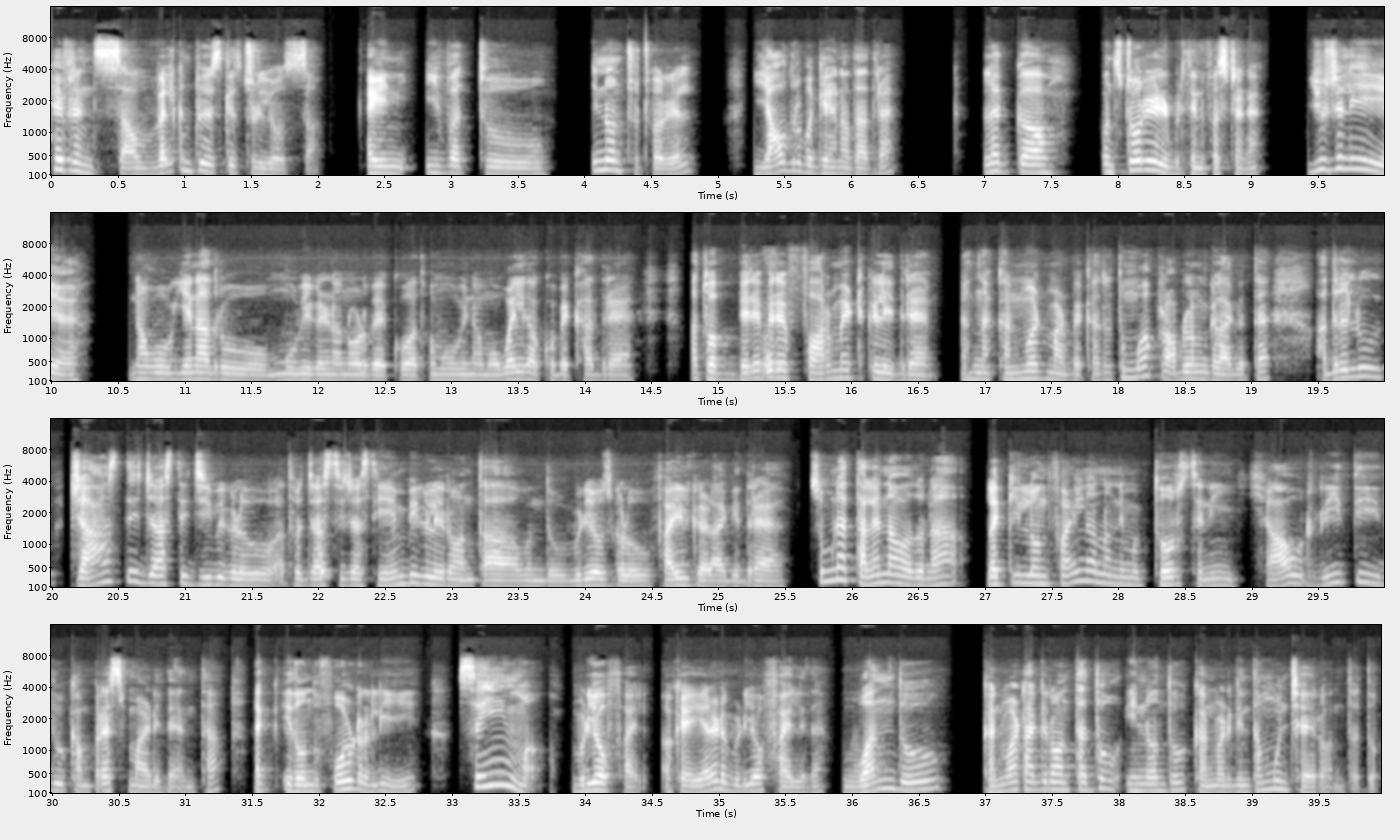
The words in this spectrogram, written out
Hey friends welcome to S K studios ಐನ್ ಇವತ್ತು ಇನ್ನೊಂದು tutorial ಯಾವುದ್ರ ಬಗ್ಗೆ ಅನ್ನೋದಾದ್ರೆ ಲೈಕ್ ಒಂದು ಸ್ಟೋರಿ ಹೇಳ್ಬಿಡ್ತೀನಿ ಫಸ್ಟೇ ಯೂಶಲಿ ನಾವು ಏನಾದರೂ ಮೂವಿಗಳನ್ನ ನೋಡಬೇಕು ಅಥವಾ ಮೂವಿನ ಮೊಬೈಲ್ಗೆ ಹಾಕೋಬೇಕಾದ್ರೆ ಅಥವಾ ಬೇರೆ ಬೇರೆ ಫಾರ್ಮೆಟ್ಗಳಿದ್ರೆ ಅದನ್ನ ಕನ್ವರ್ಟ್ ಮಾಡಬೇಕಾದ್ರೆ ತುಂಬ ಪ್ರಾಬ್ಲಮ್ಗಳಾಗುತ್ತೆ. ಅದರಲ್ಲೂ ಜಾಸ್ತಿ ಜಾಸ್ತಿ ಜೀವಿಗಳು ಅಥವಾ ಜಾಸ್ತಿ ಜಾಸ್ತಿ ಎಂ ಬಿಗಳಿರುವಂಥ ಒಂದು ವಿಡಿಯೋಸ್ಗಳು, ಫೈಲ್ಗಳಾಗಿದ್ರೆ ಸುಮ್ಮನೆ ತಲೆನೋವು ಅದನ್ನ, ಲೈಕ್ ಇಲ್ಲೊಂದು ಫೈಲ್ನ ನಾನು ನಿಮಗೆ ತೋರಿಸ್ತೀನಿ ಯಾವ ರೀತಿ ಇದು ಕಂಪ್ರೆಸ್ ಮಾಡಿದೆ ಅಂತ. ಲೈಕ್ ಇದೊಂದು ಫೋಲ್ಡ್ರಲ್ಲಿ ಸೇಮ್ ವಿಡಿಯೋ ಫೈಲ್, ಓಕೆ, ಎರಡು ವಿಡಿಯೋ ಫೈಲ್ ಇದೆ. ಒಂದು ಕನ್ವರ್ಟ್ ಆಗಿರುವಂಥದ್ದು, ಇನ್ನೊಂದು ಕನ್ವರ್ಟ್ಗಿಂತ ಮುಂಚೆ ಇರುವಂಥದ್ದು.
